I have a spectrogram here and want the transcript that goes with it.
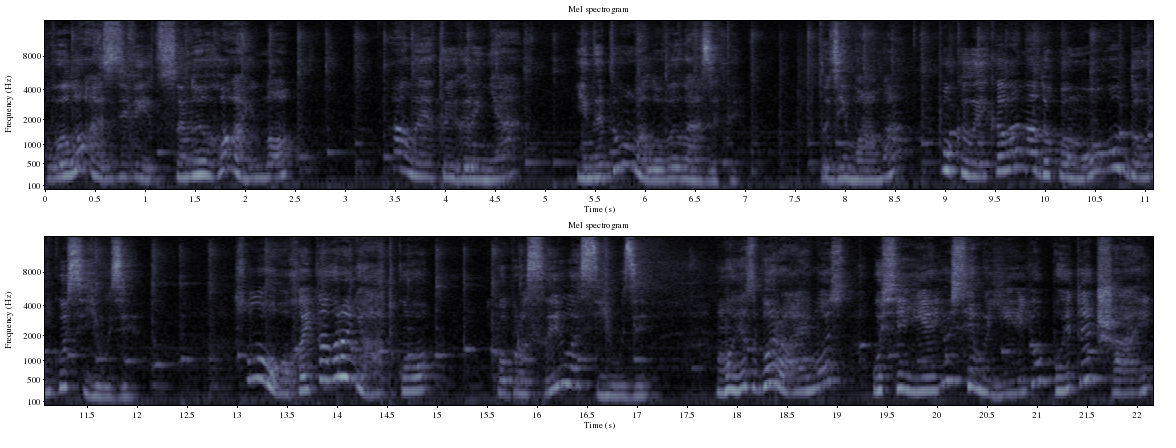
Вилазь звідси негайно. Але тигриня і не думало вилазити. Тоді мама покликала на допомогу доньку Сьюзі. Слухай, тигренятко, попросила Сьюзі. Ми збираємось усією сім'єю пити чай.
